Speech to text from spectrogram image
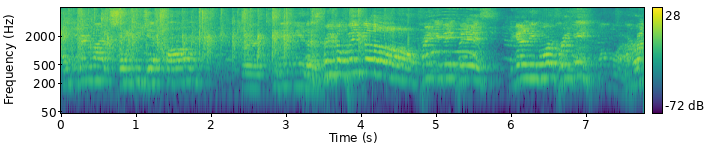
Thank you very much. Thank you, Jeff Paul, for giving me the sprinkle. You're going to need more free game. All right.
